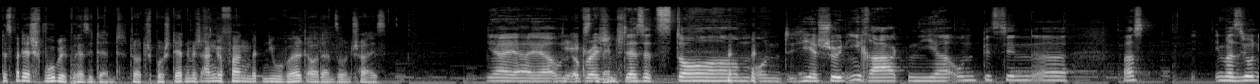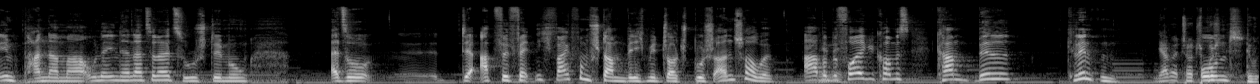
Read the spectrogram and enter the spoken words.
Das war der Schwurbelpräsident, George Bush. Der hat nämlich angefangen mit New World Order und so ein Scheiß. Ja, ja, ja. Und Die Operation. Desert Storm und hier schön Iraken hier und bisschen, äh, was? Invasion in Panama ohne internationale Zustimmung. Also, der Apfel fällt nicht weit vom Stamm, wenn ich mir George Bush anschaue. Aber Nee, nee. bevor er gekommen ist, kam Bill Clinton. Ja, aber George Bush, Und- du,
